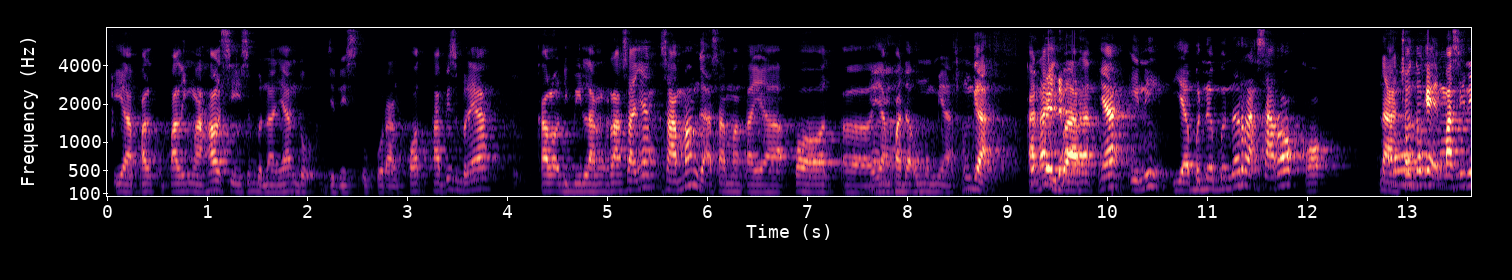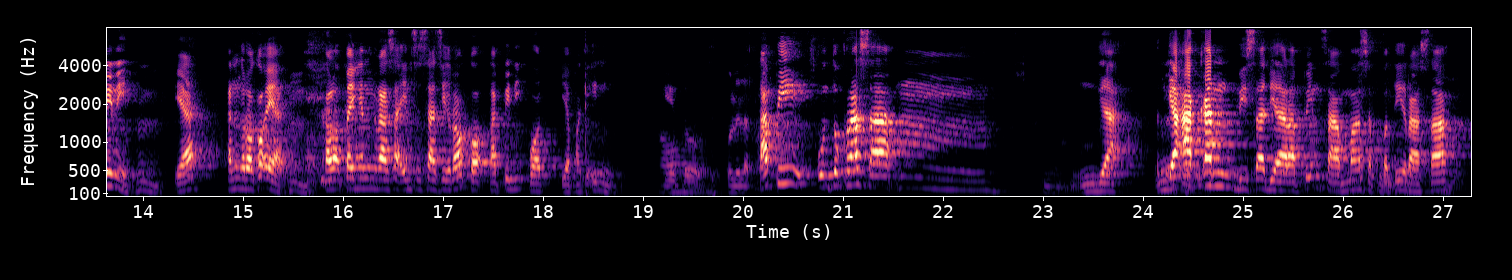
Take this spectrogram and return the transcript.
Iya pal- paling mahal sih sebenarnya untuk jenis ukuran pot. Tapi sebenarnya kalau dibilang rasanya sama nggak sama kayak pot eh, yang pada umumnya? Enggak. Karena beda? ibaratnya ini ya bener-bener rasa rokok. Nah contoh kayak Mas ini nih, ya kan ngerokok ya. Kalau pengen ngerasain sensasi rokok tapi di pot ya pakai ini, gitu. Boleh lah. Tapi untuk rasa, hmm, nggak nggak akan bisa diharapin sama seperti rasa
